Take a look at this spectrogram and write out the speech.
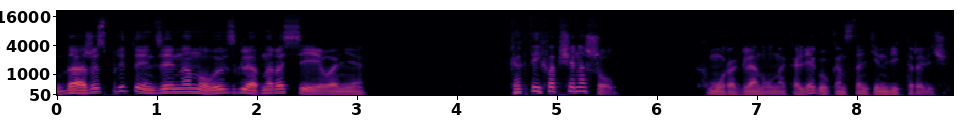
Даже с претензией на новый взгляд на рассеивание. «Как ты их вообще нашел?» Хмуро глянул на коллегу Константин Викторович.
